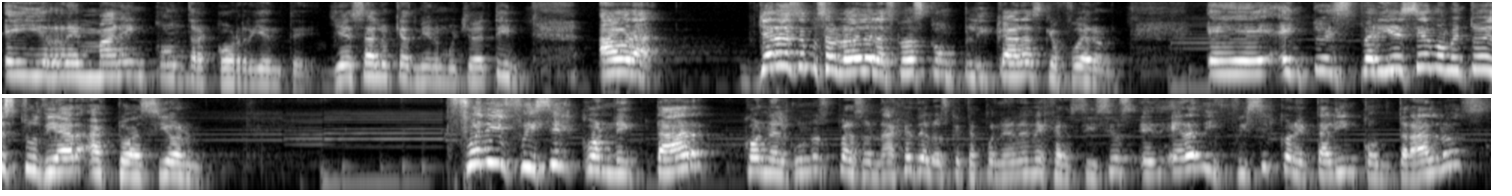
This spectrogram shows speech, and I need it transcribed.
y remar en contracorriente. Y es algo que admiro mucho de ti. Ahora, ya nos hemos hablado de las cosas complicadas que fueron. Eh, en tu experiencia al momento de estudiar actuación, ¿fue difícil conectar con algunos personajes de los que te ponían en ejercicios? ¿Era difícil conectar y encontrarlos?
